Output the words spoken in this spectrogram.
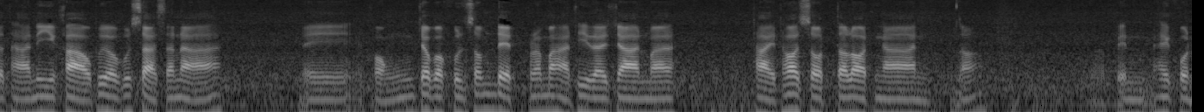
สถานีข่าวเพื่อพุทธศาสนา ในของเจ้าประคุณสมเด็จพระมหาธีราจารย์มาถ่ายทอดสดตลอดงานเนาะเป็นให้คน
